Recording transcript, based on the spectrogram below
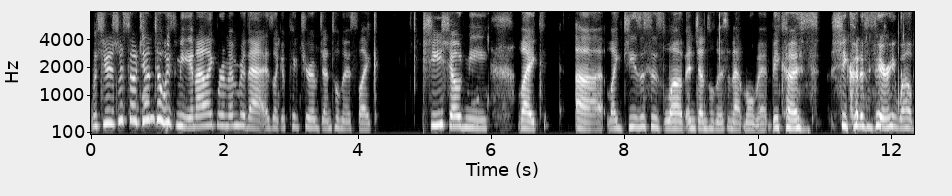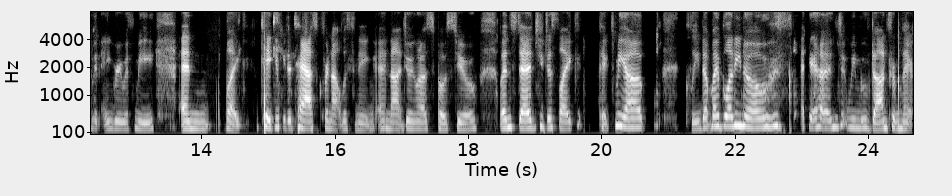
but she was just so gentle with me and i like remember that as like a picture of gentleness like she showed me like uh like Jesus's love and gentleness in that moment because she could have very well been angry with me and like taken me to task for not listening and not doing what I was supposed to. But instead she just like picked me up, cleaned up my bloody nose, and we moved on from there.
